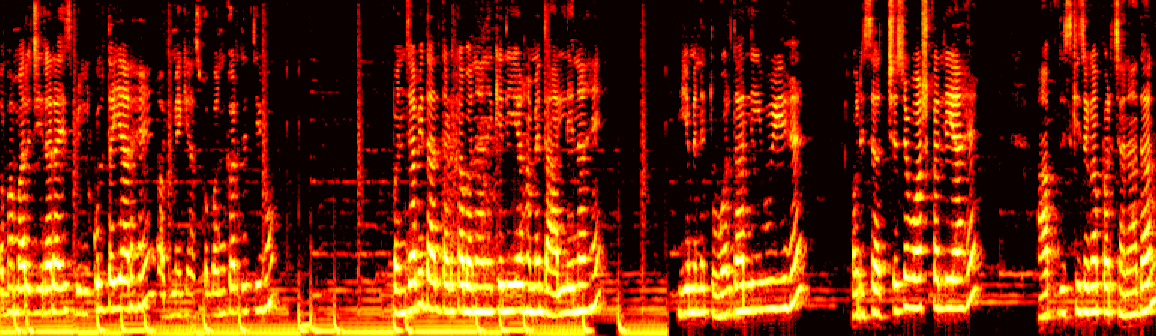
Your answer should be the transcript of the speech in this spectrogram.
अब हमारे जीरा राइस बिल्कुल तैयार है। अब मैं गैस को बंद कर देती हूँ। पंजाबी दाल तड़का बनाने के लिए हमें दाल लेना है। ये मैंने तुअर दाल ली हुई है और इसे अच्छे से वॉश कर लिया है। आप इसकी जगह पर चना दाल,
